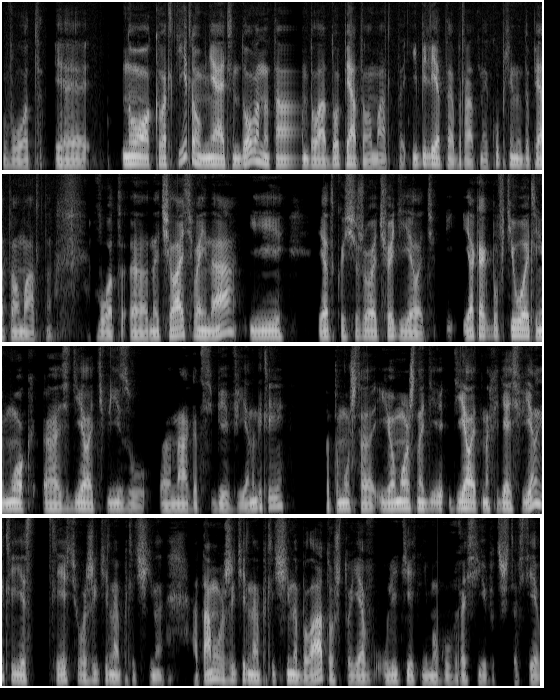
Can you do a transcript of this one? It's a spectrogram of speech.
Вот. Э, но квартира у меня арендована там была до 5 марта, и билеты обратные куплены до 5 марта. Вот. Э, началась война, и я такой сижу, а что делать? Я как бы в теории мог э, сделать визу на год себе в Венгрии, потому что ее можно де- делать, находясь в Венгрии, если есть уважительная причина. А там уважительная причина была то, что я улететь не могу в Россию, потому что все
